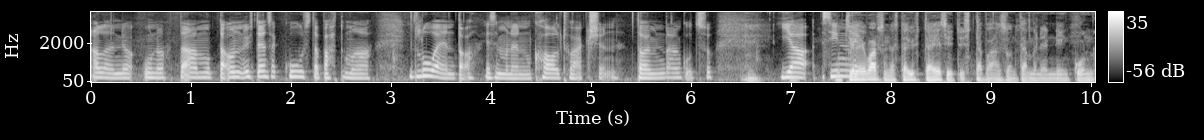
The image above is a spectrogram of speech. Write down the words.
alan jo unohtaa, mutta on yhteensä kuusi tapahtumaa, luento ja semmoinen call to action toimintaan kutsu. Hmm. Ja sinne... Mutta siellä ei varsinaista yhtä esitystä, vaan se on tämmöinen niin kuin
